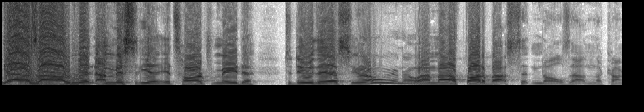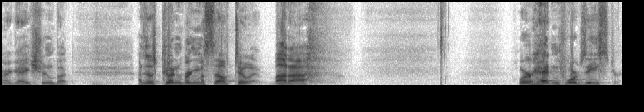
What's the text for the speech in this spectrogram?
Guys, I'll admit I'm missing you. It's hard for me to, to do this. You know, you know I'm, I thought about sitting dolls out in the congregation, but I just couldn't bring myself to it. But uh, we're heading towards Easter.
